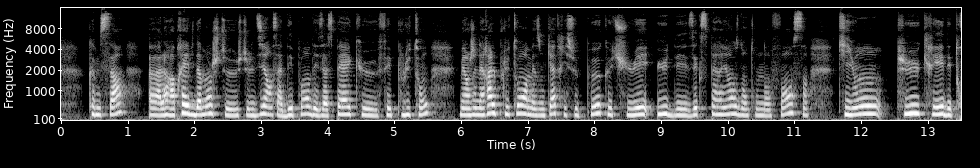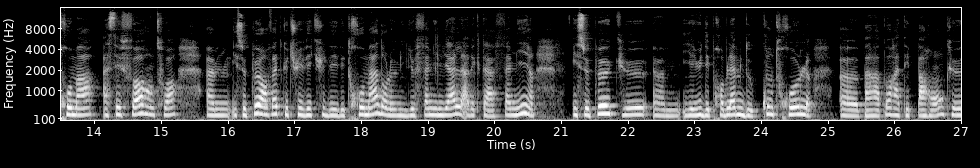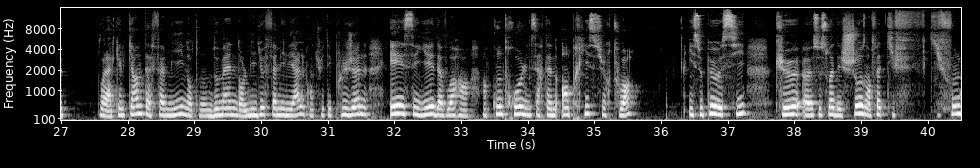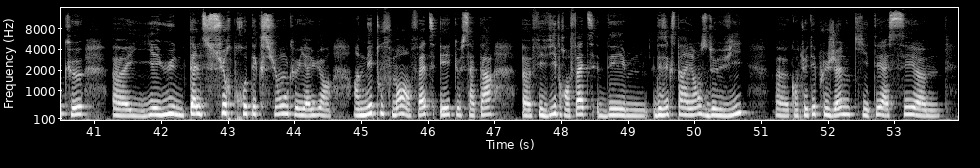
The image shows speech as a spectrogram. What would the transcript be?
comme ça. Euh, alors après évidemment je te, le dis, hein, ça dépend des aspects que fait Pluton. Mais en général Pluton en maison 4, il se peut que tu aies eu des expériences dans ton enfance qui ont pu créer des traumas assez forts en toi. Euh, il se peut en fait que tu aies vécu des traumas dans le milieu familial avec ta famille il se peut qu'il y ait eu des problèmes de contrôle par rapport à tes parents, que voilà, quelqu'un de ta famille, dans ton domaine, dans le milieu familial, quand tu étais plus jeune, ait essayé d'avoir un, contrôle, une certaine emprise sur toi. Il se peut aussi que ce soit des choses en fait qui, qui font que euh, y a eu une telle surprotection, qu'il y a eu un, étouffement en fait et que ça t'a euh, fait vivre en fait des, expériences de vie euh, quand tu étais plus jeune qui étaient assez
